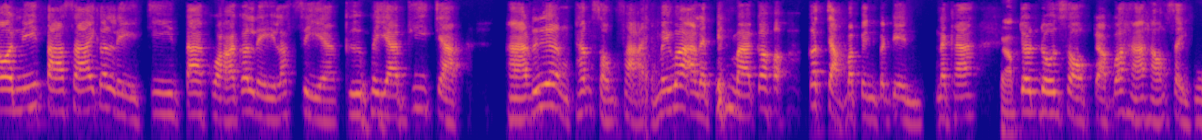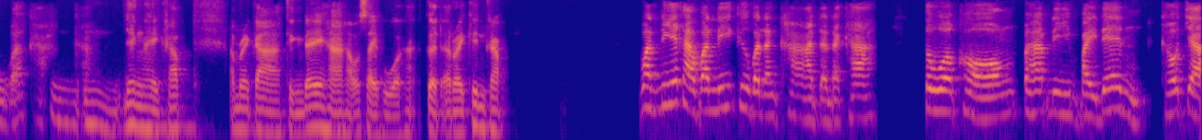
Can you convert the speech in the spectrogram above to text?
ตอนนี้ตาซ้ายก็เหลจีน ตาขวาก็เหลรัสเซีย คือพยายามที่จะหาเรื่องทั้งสองฝ่าย ไม่ว่าอะไรเป็นมาก็ก็จับมาเป็นประเด็นนะคะ จนโดนสอบกลับว่าหาเหาใส่หัวค่ะยังไงครับ อเมริกาถึงได้หาเหาใส่หัวเกิดอะไรขึ้นครับ วันนี้ค่ะ วันนี้คือวันอังคารนะคะ ตัวของประธานาธิบดีไบเดนเขาจะ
